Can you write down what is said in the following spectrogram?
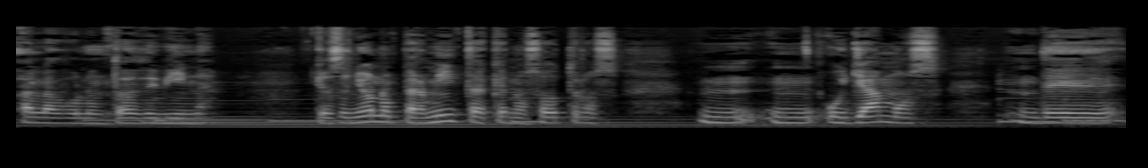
a la voluntad divina. Que el Señor nos permita que nosotros Mm, mm, huyamos de,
